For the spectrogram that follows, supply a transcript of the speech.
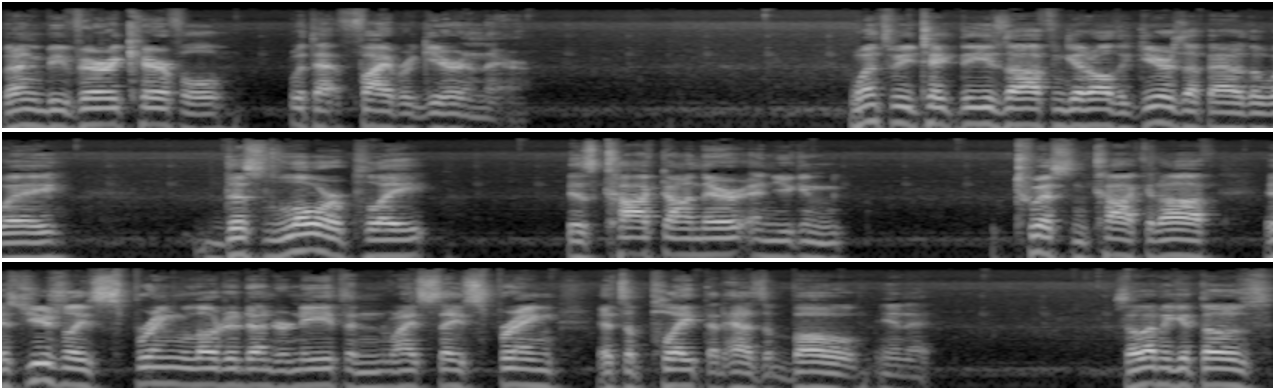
but I'm going to be very careful with that fiber gear in there once we take these off and get all the gears up out of the way this lower plate is cocked on there and you can twist and cock it off. It's usually spring loaded underneath and when I say spring it's a plate that has a bow in it. So let me get those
